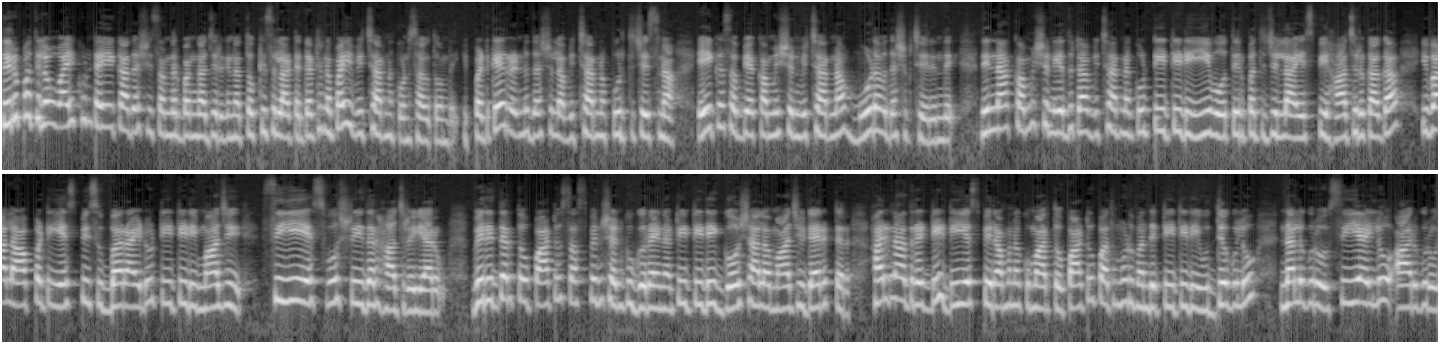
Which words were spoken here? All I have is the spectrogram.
తిరుపతిలో వైకుంఠ ఏకాదశి సందర్భంగా జరిగిన తొక్కిసలాట ఘటనపై విచారణ కొనసాగుతోంది. ఇప్పటికే రెండు దశల విచారణ పూర్తి చేసిన ఏకసభ్య కమిషన్ విచారణ మూడవ దశకు చేరింది. నిన్న కమిషన్ ఎదుట విచారణకు టీటీడీ ఈవో తిరుపతి జిల్లా ఎస్పీ హాజరు కాగా ఇవాళ అప్పటి ఎస్పీ సుబ్బారాయుడు టీటీడీ మాజీ సీఈఎస్ఓ శ్రీధర్ హాజరయ్యారు. వీరిద్దరితో పాటు సస్పెన్షన్కు గురైన టీటీడీ గోశాల మాజీ డైరెక్టర్ హరినాథ్ రెడ్డి డీఎస్పీ రమణ కుమార్తో పాటు పదమూడు మంది టీటీడీ ఉద్యోగులు నలుగురు సీఐలు ఆరుగురు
